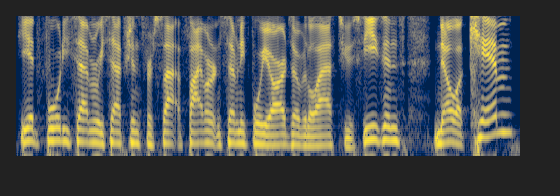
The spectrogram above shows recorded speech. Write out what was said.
He had 47 receptions for 574 yards over the last two seasons. Noah Kim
